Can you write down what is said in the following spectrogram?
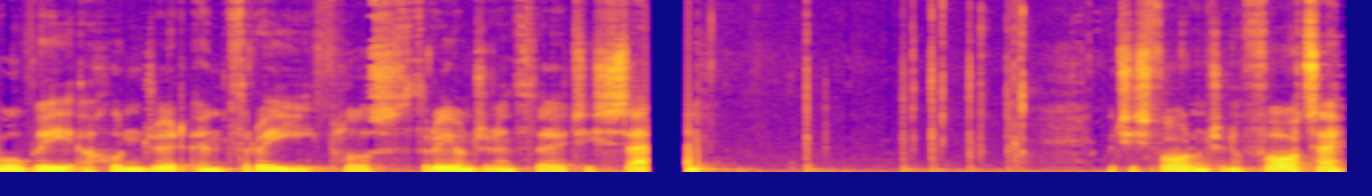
will be 103 plus 337, which is 440.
